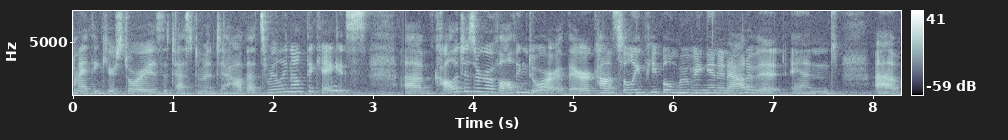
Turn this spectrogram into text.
And I think your story is a testament to how that's really not the case. Um, college is a revolving door. There are constantly people moving in and out of it, and uh,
